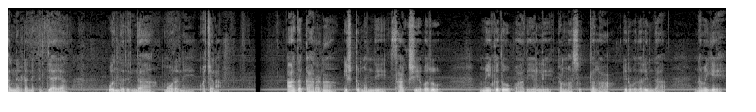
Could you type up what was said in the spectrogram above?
ಹನ್ನೆರಡನೇ ಅಧ್ಯಾಯ ಒಂದರಿಂದ ಮೂರನೇ ವಚನ. ಆದ ಕಾರಣ ಇಷ್ಟು ಮಂದಿ ಸಾಕ್ಷಿಯವರು ಮೇಘದೋಪಾದಿಯಲ್ಲಿ ನಮ್ಮ ಸುತ್ತಲ ಇರುವುದರಿಂದ ನಮಗೆ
